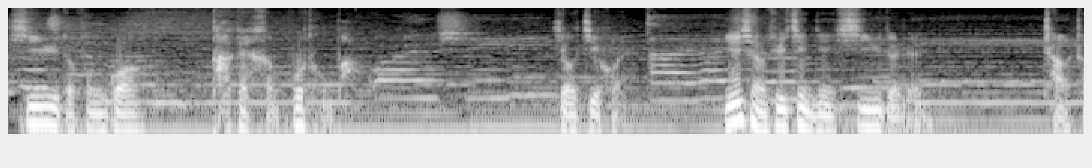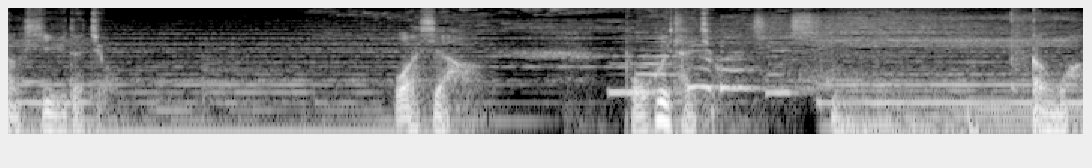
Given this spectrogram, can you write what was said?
西域的风光大概很不同吧？有机会也想去见见西域的人，尝尝西域的酒。我想不会太久，等我。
